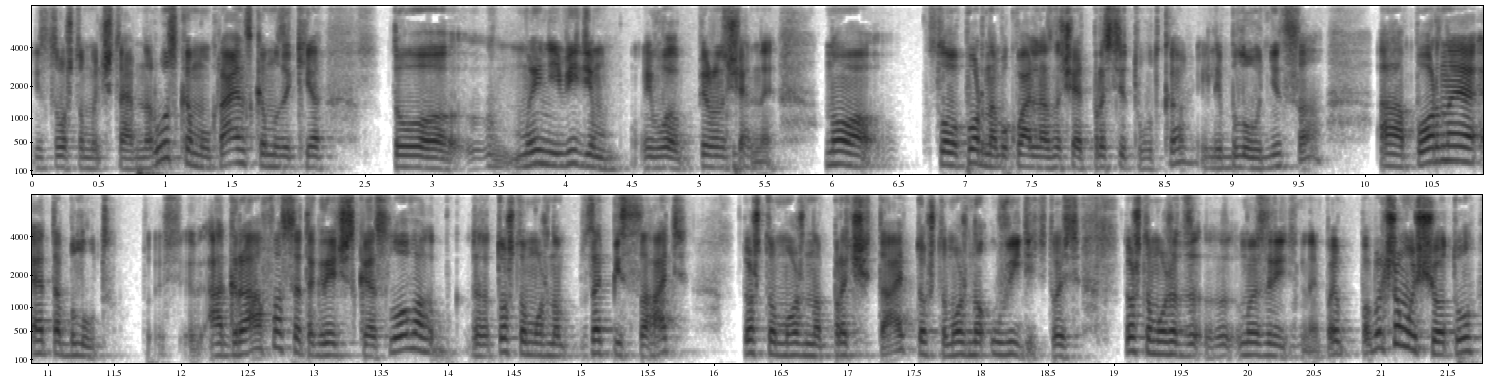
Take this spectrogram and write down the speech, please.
из-за того, что мы читаем на русском, украинском языке, то мы не видим его первоначальное. Но слово «порно» буквально означает проститутка или блудница, а порное – это блуд. То есть аграфос – это греческое слово, это то, что можно записать, то, что можно прочитать, то, что можно увидеть, то есть то, что может мой зрительный. По, по большому счету,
